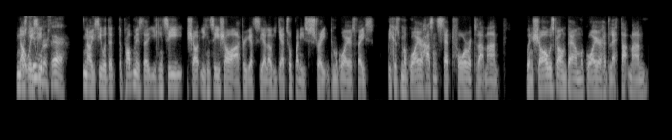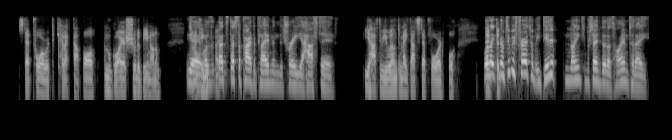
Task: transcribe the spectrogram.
no. There's We two see, there. No, you see what the, the problem is that you can see Shaw. You can see Shaw after he gets the yellow. He gets up and he's straight into Maguire's face because Maguire hasn't stepped forward to that man. When Shaw was going down, Maguire had let that man step forward to collect that ball, and Maguire should have been on him. So I Yeah, think well, that's that's the part of playing in the tree. You have to. You have to be willing to make that step forward. But Well, the- like the- now, to be fair to him, he did it ninety percent of the time today.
